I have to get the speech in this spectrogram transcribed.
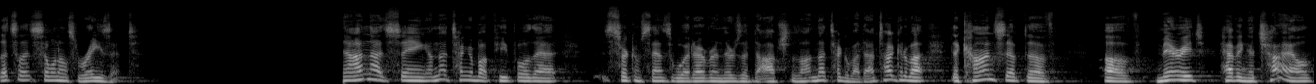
let's let someone else raise it. Now, I'm not saying, I'm not talking about people that circumstance, whatever, and there's adoptions. I'm not talking about that. I'm talking about the concept of, of marriage, having a child.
